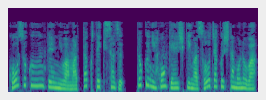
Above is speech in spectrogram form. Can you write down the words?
高速運転には全く適さず、特に本形式が装着したものは、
